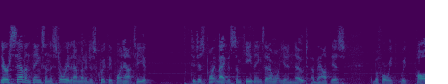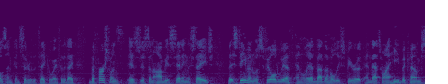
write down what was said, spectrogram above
There are seven things in the story that I'm going to just quickly point out to you to just point back to some key things that I want you to note about this before we, we pause and consider the takeaway for the day. The first one is just an obvious setting the stage that Stephen was filled with and led by the Holy Spirit, and that's why he becomes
